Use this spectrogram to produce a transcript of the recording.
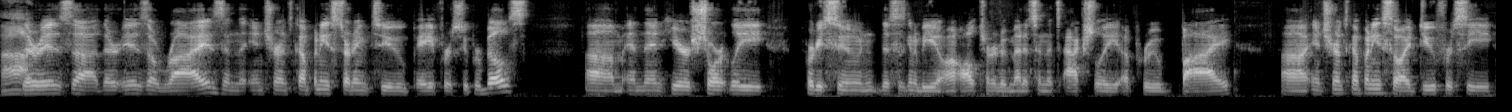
Ah. There is uh, there is a rise in the insurance companies starting to pay for super bills, um, and then here shortly, pretty soon, this is going to be alternative medicine that's actually approved by uh, insurance companies. So I do foresee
